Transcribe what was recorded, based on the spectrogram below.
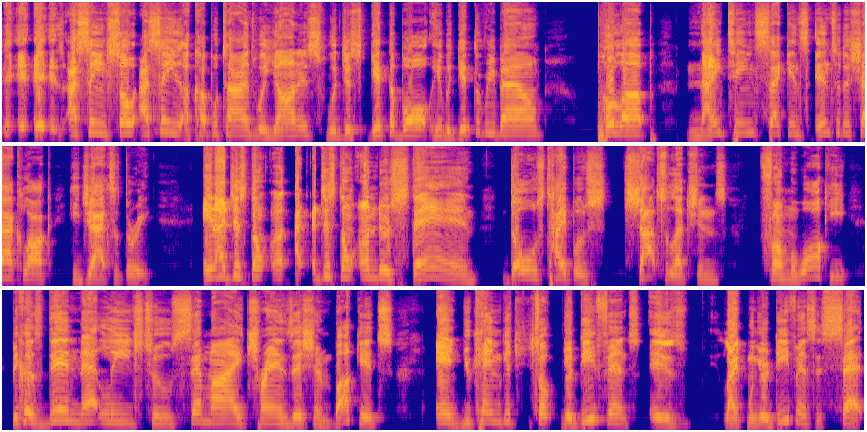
It, it, it, I seen so I seen a couple times where Giannis would just get the ball, he would get the rebound, pull up, 19 seconds into the shot clock, he jacks a three. And I just don't uh, I just don't understand those type of sh- shot selections from Milwaukee because then that leads to semi transition buckets and you can't get so your defense is like when your defense is set,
